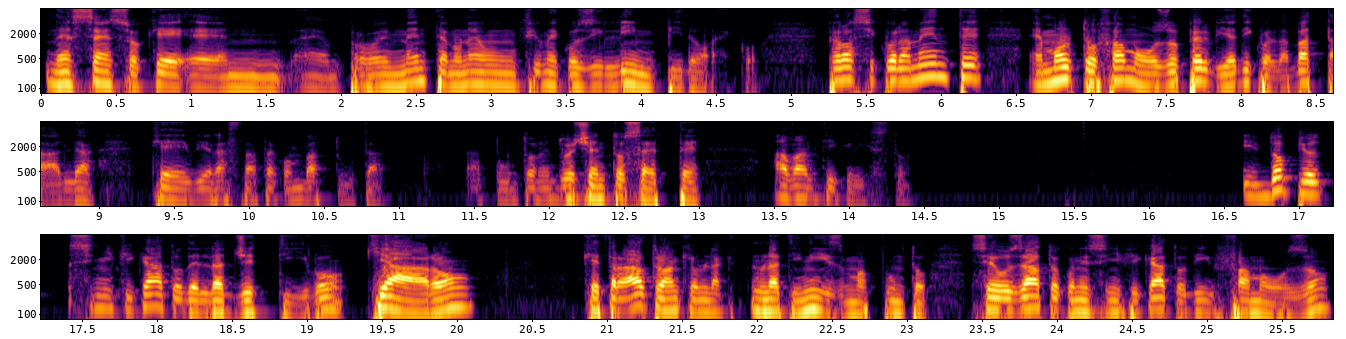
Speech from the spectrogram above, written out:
nel senso che eh, eh, probabilmente non è un fiume così limpido, ecco. però sicuramente è molto famoso per via di quella battaglia che vi era stata combattuta appunto nel 207 a.C. Il doppio significato dell'aggettivo, chiaro, che tra l'altro è anche un, latinismo, appunto, se usato con il significato di famoso,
